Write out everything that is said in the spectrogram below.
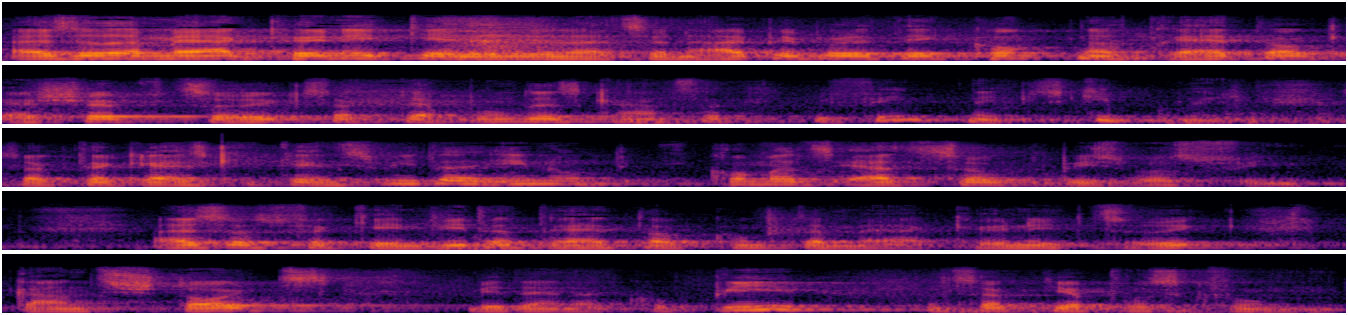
Also der Meier König geht in die Nationalbibliothek, kommt nach drei Tagen erschöpft zurück, sagt der Bundeskanzler, ich finde nichts, gibt nichts. Sagt der Kreisky, Sie wieder hin und kommen Sie erst zurück, bis wir es finden. Also es vergehen wieder drei Tage, kommt der Meier König zurück, ganz stolz mit einer Kopie und sagt, ich habe was gefunden.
